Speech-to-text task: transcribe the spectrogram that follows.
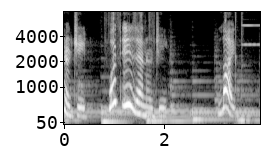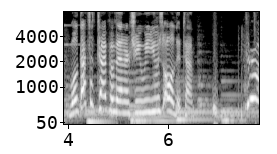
Energy. What is energy? Light. Well, that's a type of energy we use all the time. Through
